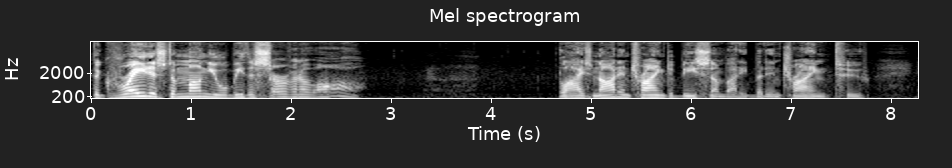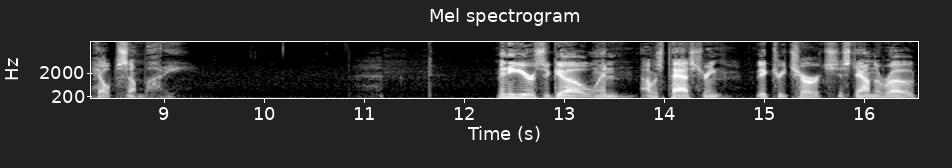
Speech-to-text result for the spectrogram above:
The greatest among you will be the servant of all. Lies not in trying to be somebody, but in trying to help somebody. Many years ago, when I was pastoring Victory Church just down the road,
